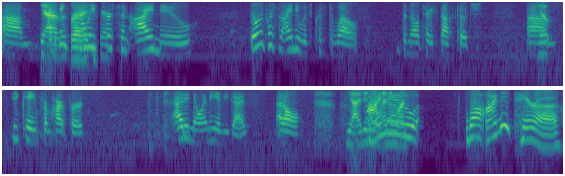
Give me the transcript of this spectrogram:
Um, yeah, I think right. the only person I knew, the only person I knew was Krista Wells, the military spouse coach. Um, yep. She came from Hartford. I didn't know any of you guys at all. Yeah, I didn't know I anyone. Knew, well, I knew Tara,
